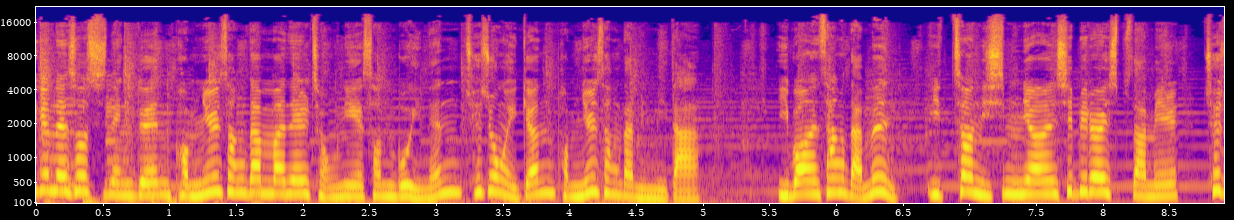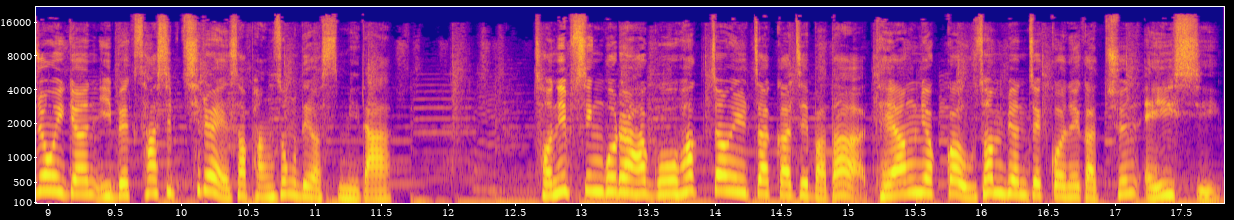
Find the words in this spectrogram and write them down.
의견에서 진행된 법률 상담만을 정리해 선보이는 최종 의견 법률 상담입니다. 이번 상담은 2020년 11월 13일 최종 의견 247회에서 방송되었습니다. 전입신고를 하고 확정일자까지 받아 대항력과 우선 변제권을 갖춘 A씨.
